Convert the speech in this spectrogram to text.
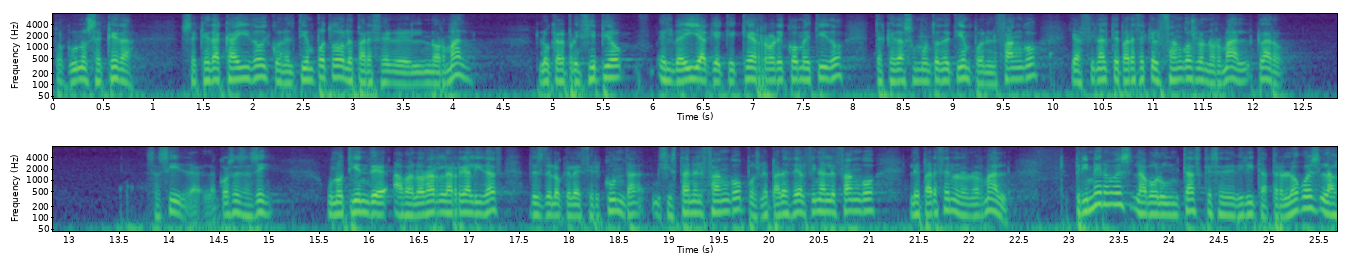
Porque uno se queda, se queda caído y con el tiempo todo le parece normal. Lo que al principio él veía que qué error he cometido, te quedas un montón de tiempo en el fango y al final te parece que el fango es lo normal, claro. Es así, la, cosa es así. Uno tiende a valorar la realidad desde lo que le circunda. Y si está en el fango, pues le parece al final el fango, le parece lo normal. Primero es la voluntad que se debilita, pero luego es la,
